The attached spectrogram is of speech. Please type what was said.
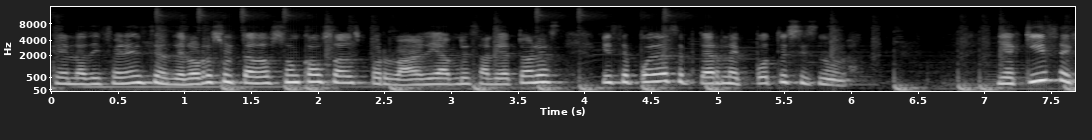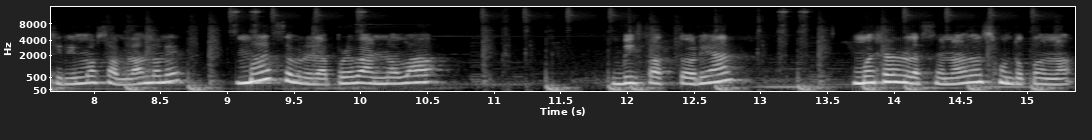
que las diferencias de los resultados son causadas por variables aleatorias y se puede aceptar la hipótesis nula. Y aquí seguiremos hablándole más sobre la prueba NOVA bifactorial, muestras relacionadas junto con, la,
